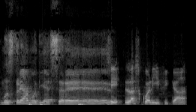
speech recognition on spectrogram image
mostriamo di essere. Sì, la squalifica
